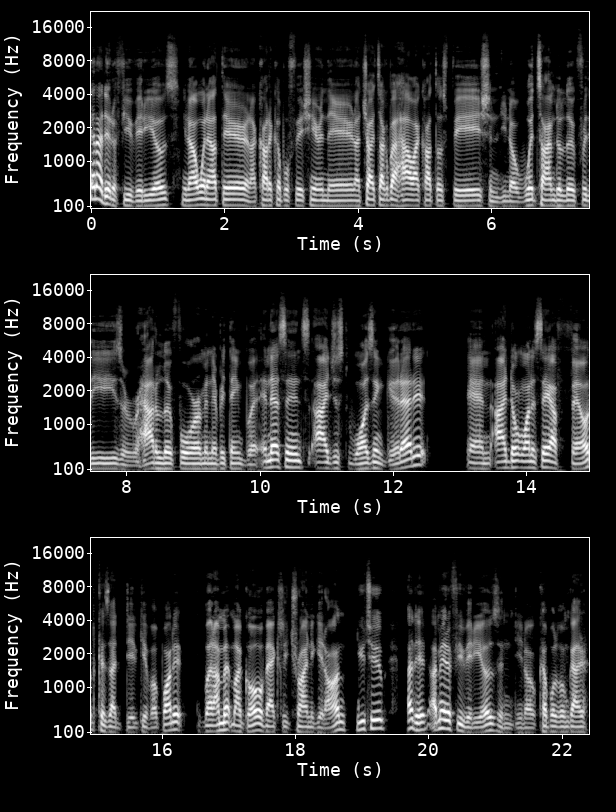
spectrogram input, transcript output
And I did a few videos. You know, I went out there and I caught a couple fish here and there and I tried to talk about how I caught those fish and, you know, what time to look for these or how to look for them and everything. But in essence, I just wasn't good at it. And I don't want to say I failed because I did give up on it, but I met my goal of actually trying to get on YouTube. I did. I made a few videos and, you know, a couple of them got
